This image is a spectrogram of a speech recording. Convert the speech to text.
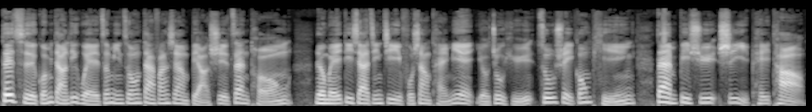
对此，国民党立委曾明宗大方向表示赞同，认为地下经济浮上台面有助于租税公平，但必须施以配套。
